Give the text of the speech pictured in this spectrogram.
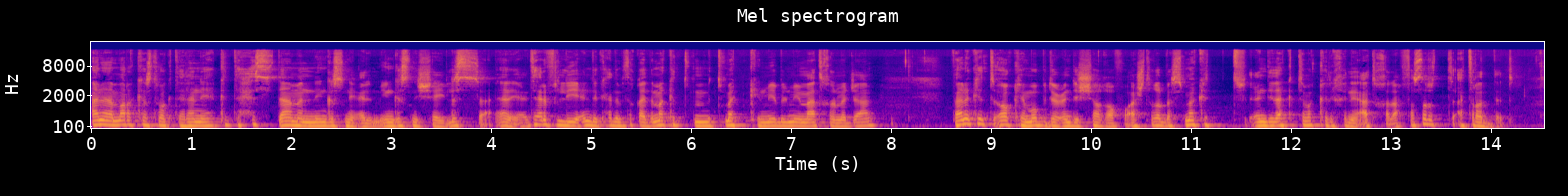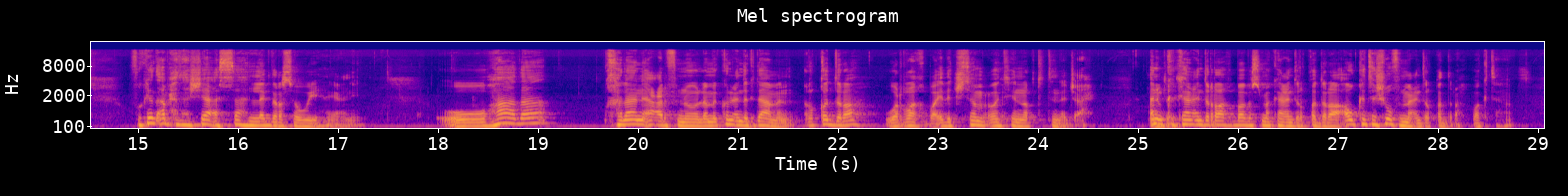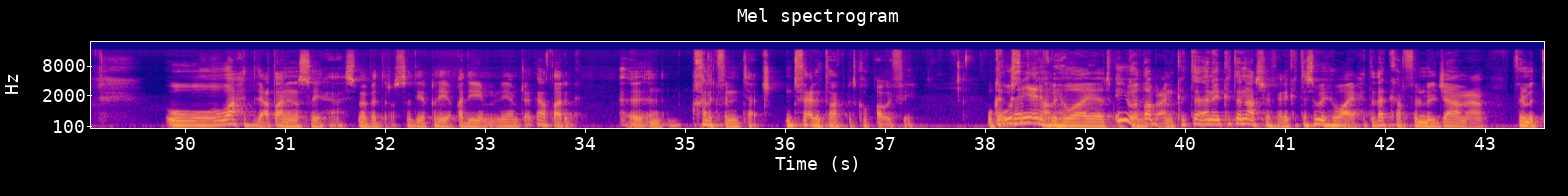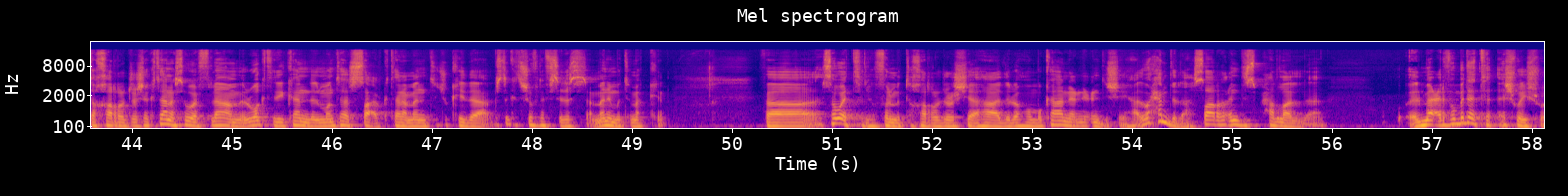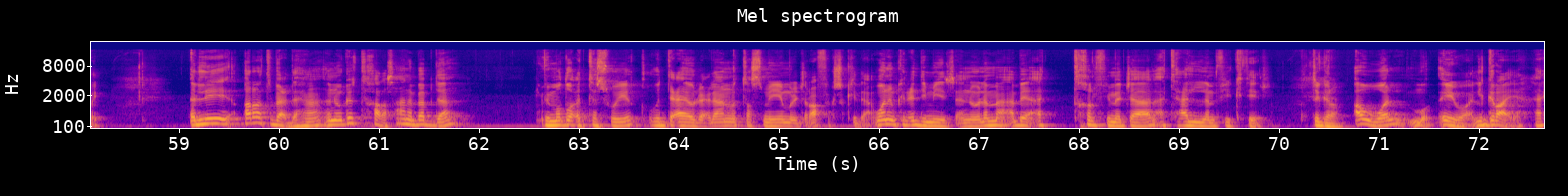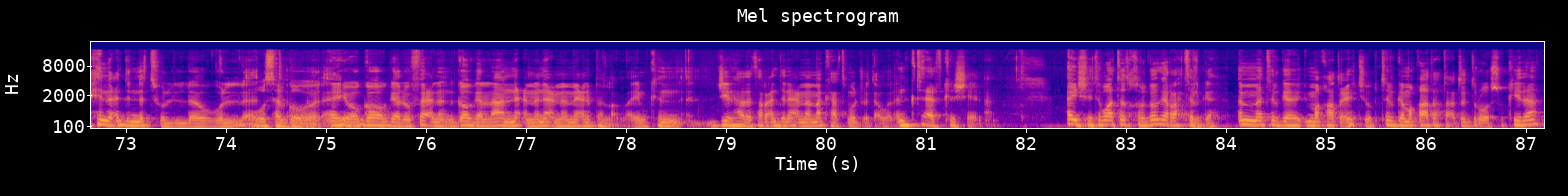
أنا ما ركزت وقتها لأني كنت أحس دائما ينقصني علم ينقصني شيء لسه يعني تعرف اللي عندك عدم ثقه إذا ما كنت متمكن 100% ما أدخل المجال فأنا كنت أوكي مبدع وعندي الشغف وأشتغل بس ما كنت عندي ذاك التمكن يخليني أدخله فصرت أتردد. فكنت أبحث عن الاشياء السهله اللي أقدر أسويها يعني. وهذا خلاني أعرف إنه لما يكون عندك دائما القدرة والرغبة إذا اجتمعوا أنت نقطة النجاح. أنا يمكن كان عندي الرغبة بس ما كان عندي القدرة أو كنت أشوف ما عندي القدرة وقتها. وواحد أعطاني نصيحة اسمه بدر صديق لي قديم من أيام قال طارق آه، خليك في الإنتاج أنت فعلا تراك بتكون قوي فيه. وكان كان يعرف. بهوايتك إيوه طبعا. كنت أنا كنت ناس شوف يعني كنت أسوي هواية. حتى أتذكر فيلم الجامعة فيلم التخرج وش كنت أنا أسوي أفلام. الوقت اللي كان المونتاج صعب. كنت أنا منتج وكذا. بس كنت أشوف نفسي لسه. ماني متمكن. فسويت هو فيلم التخرج والأشياء هذه لهم. وكان يعني عندي شيء هذا. والحمد لله. صار عندي سبحان الله ال- المعرفة. وبدأت شوي شوي. اللي قررت بعدها إنه قلت خلاص أنا ببدأ في موضوع التسويق والدعاية والإعلان والتصميم وال graphics وكذا. وأنا يمكن عندي ميزة إنه لما أبي أدخل في مجال أتعلم فيه كثير. تقرأ. أول م... إيوه القراية. الحين عندي النت وال, وال... وسهل جوجل. وال... إيوه جوجل. وفعلا جوجل الآن نعمة نعمة ما يعلم بها الا الله يمكن الجيل هذا ترى عنده نعمة ما كانت موجودة أول. إنك تعرف كل شيء الآن. أي شيء تبغى تدخل جوجل راح تلقى. إما تلقى مقاطع يوتيوب تلقى مقاطع تعطي دروس وكذا.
